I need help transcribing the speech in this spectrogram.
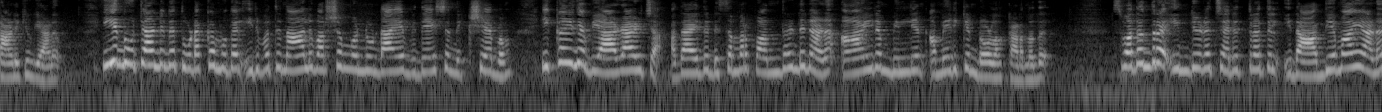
കാണിക്കുകയാണ്. ഈ നൂറ്റാണ്ടിന്റെ തുടക്കം മുതൽ ഇരുപത്തിനാല് വർഷം കൊണ്ടുണ്ടായ വിദേശ നിക്ഷേപം ഇക്കഴിഞ്ഞ വ്യാഴാഴ്ച അതായത് ഡിസംബർ പന്ത്രണ്ടിനാണ് ആയിരം ബില്യൺ അമേരിക്കൻ ഡോളർ കടന്നത്. സ്വതന്ത്ര ഇന്ത്യയുടെ ചരിത്രത്തിൽ ഇതാദ്യമായാണ്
